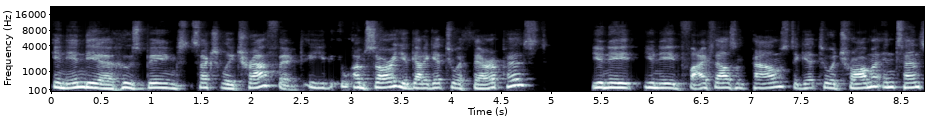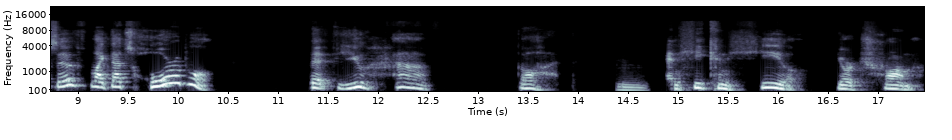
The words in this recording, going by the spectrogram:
in India who's being sexually trafficked? You, I'm sorry, you got to get to a therapist. You need you need five thousand pounds to get to a trauma intensive. Like that's horrible. That you have God, mm. and He can heal your trauma.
